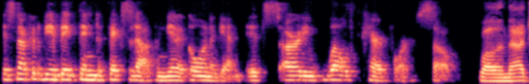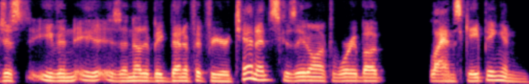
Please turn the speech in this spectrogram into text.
it's not going to be a big thing to fix it up and get it going again. It's already well cared for. So Well, and that just even is another big benefit for your tenants because they don't have to worry about landscaping and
